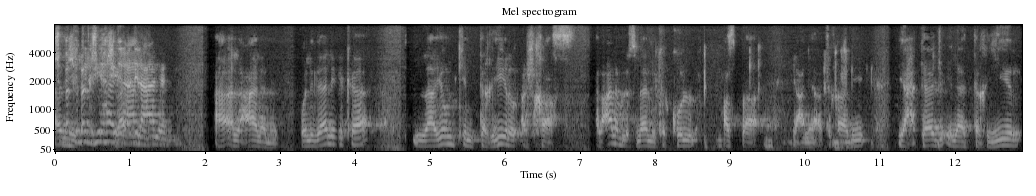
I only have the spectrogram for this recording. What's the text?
شبكه الجهاد العالمي العالمي ولذلك لا يمكن تغيير الأشخاص العالم الإسلامي ككل حسب يعني اعتقادي يحتاج إلى تغيير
